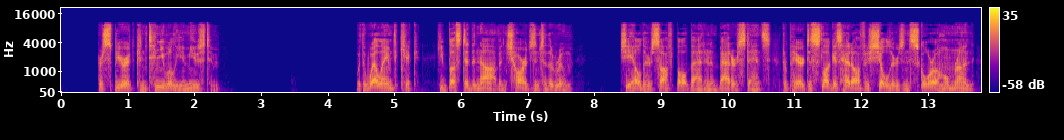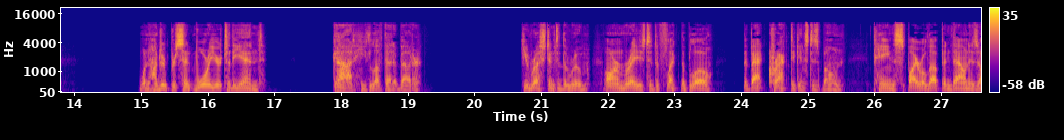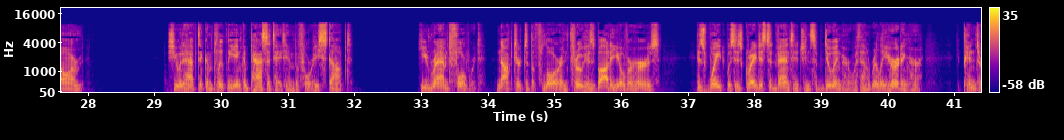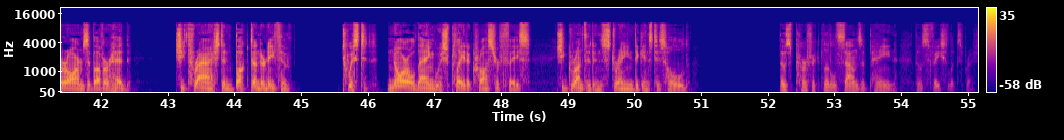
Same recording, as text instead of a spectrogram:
her spirit continually amused him. With a well aimed kick, he busted the knob and charged into the room. She held her softball bat in a batter stance, prepared to slug his head off his shoulders and score a home run. 100% warrior to the end. God, he loved that about her. He rushed into the room, arm raised to deflect the blow. The bat cracked against his bone. Pain spiraled up and down his arm. She would have to completely incapacitate him before he stopped. He rammed forward, knocked her to the floor, and threw his body over hers. His weight was his greatest advantage in subduing her without really hurting her. He pinned her arms above her head. She thrashed and bucked underneath him. Twisted, gnarled anguish played across her face. She grunted and strained against his hold. Those perfect little sounds of pain, those facial expressions.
